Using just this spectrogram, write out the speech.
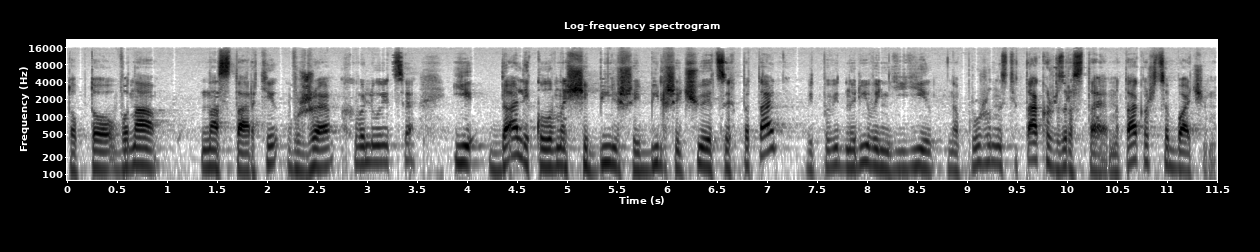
Тобто вона на старті вже хвилюється, і далі, коли вона ще більше і більше чує цих питань, відповідно рівень її напруженості також зростає. Ми також це бачимо.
